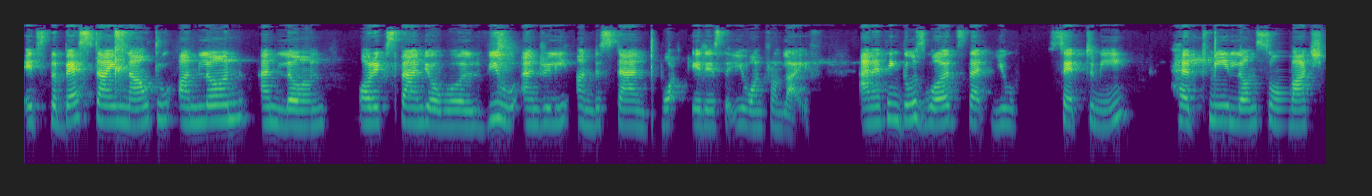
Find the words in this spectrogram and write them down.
it's the best time now to unlearn and learn or expand your worldview and really understand what it is that you want from life. And I think those words that you said to me helped me learn so much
